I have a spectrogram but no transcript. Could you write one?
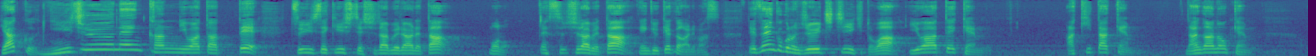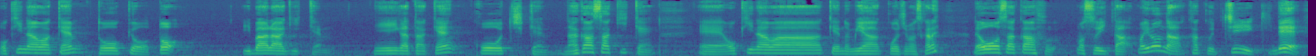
約20年間にわたって追跡して調べられたもの。調べた研究結果があります。で全国の11地域とは岩手県秋田県長野県沖縄県東京都茨城県新潟県高知県長崎県、えー、沖縄県の宮古島ですかね。で大阪府、まあ、吹田、まあ、いろんな各地域で、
